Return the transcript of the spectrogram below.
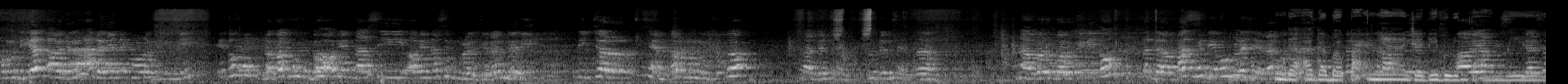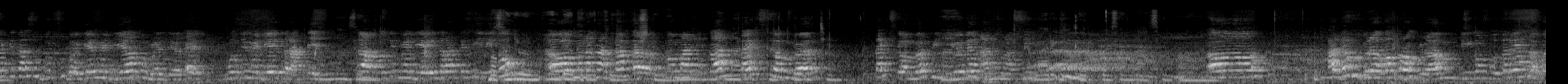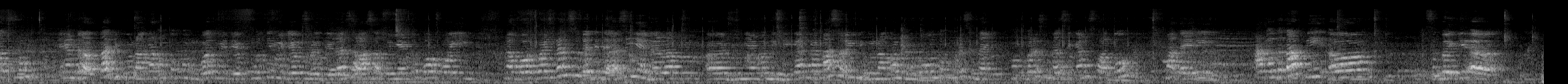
Kemudian eh, dengan adanya teknologi ini itu dapat mengubah orientasi orientasi pembelajaran dari teacher center menuju ke student center. Nah baru-baru ini tuh terdapat media pembelajaran Nggak ada bapaknya, interaktif, jadi belum eh, yang keambil. Biasa kita sebut sebagai media pembelajaran eh multimedia interaktif. Nah multimedia interaktif ini tuh Bapaknya belum ada eh, Terus gimana? memadukan teks gambar teks gambar video dan animasi. Mari ikut presentasi. Eh, ada beberapa program di komputer yang dapat yang dapat digunakan untuk membuat media multimedia pembelajaran salah satunya itu PowerPoint. Nah PowerPoint kan sudah tidak asing ya dalam eh, dunia pendidikan karena sering digunakan guru untuk mempresenta- mempresentasikan suatu materi. Akan tetapi eh, sebagai eh,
